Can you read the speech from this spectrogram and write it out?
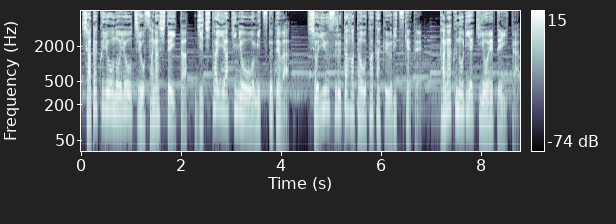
社宅用の用地を探していた自治体や企業を見つけては所有する田畑を高く売りつけて多額の利益を得ていた。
